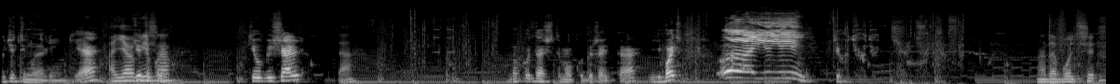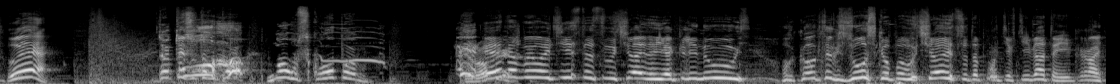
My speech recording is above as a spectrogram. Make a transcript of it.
Где ты маленький, а? А я Где ты убежал. Ты убежал? Да. Ну куда же ты мог убежать-то, а? Ебать! Ай-яй-яй! Тихо, тихо, тихо. Надо больше... Э! Да ты столпал! Ноускопом! Ты Это было чисто случайно, я клянусь. А как так жестко получается-то против тебя-то играть?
